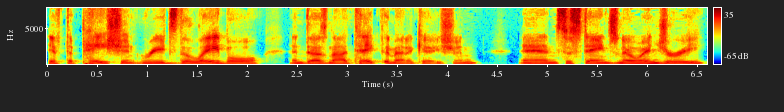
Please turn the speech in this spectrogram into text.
if the patient reads the label and does not take the medication and sustains no injury,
